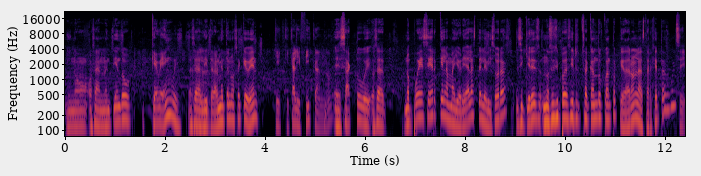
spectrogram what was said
y no, o sea, no entiendo qué ven, güey. O sea, literalmente no sé qué ven. Que, que califican, ¿no? Exacto, güey. O sea, no puede ser que la mayoría de las televisoras, si quieres, no sé si puedes ir sacando cuánto quedaron las tarjetas, güey. Sí.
